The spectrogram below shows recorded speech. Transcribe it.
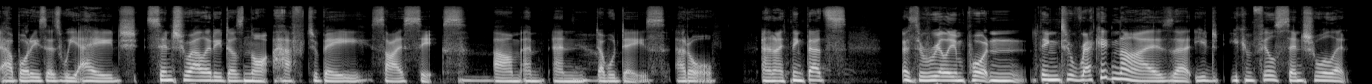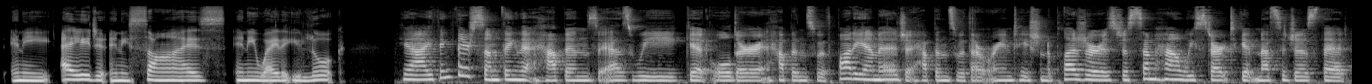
our bodies as we age. Sensuality does not have to be size six mm. um, and, and yeah. double D's at all. And I think that's it's a really important thing to recognize that you you can feel sensual at any age, at any size, any way that you look. Yeah, I think there's something that happens as we get older. It happens with body image, it happens with our orientation to pleasure. Is just somehow we start to get messages that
